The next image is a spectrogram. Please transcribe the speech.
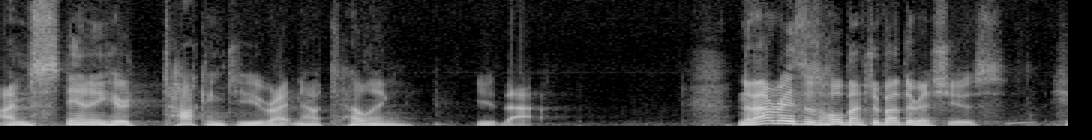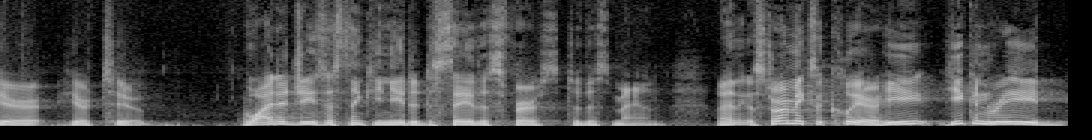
I'm standing here talking to you right now, telling you that. Now, that raises a whole bunch of other issues here, here too. Why did Jesus think he needed to say this first to this man? And I think the story makes it clear. He, he, can, read,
